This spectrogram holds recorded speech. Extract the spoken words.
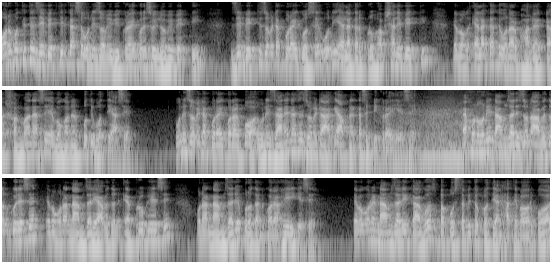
পরবর্তীতে যে ব্যক্তির কাছে উনি জমি বিক্রয় করেছে, ওই লোভী ব্যক্তি যে ব্যক্তি জমিটা ক্রয় করছে, উনি এলাকার প্রভাবশালী ব্যক্তি এবং এলাকাতে ওনার ভালো একটা সম্মান আছে এবং ওনার প্রতিপত্তি আছে। উনি জমিটা ক্রয় করার পর উনি জানেন না যে জমিটা আগে আপনার কাছে বিক্রয় হয়েছে। এখন উনি নামজারির জন্য আবেদন করেছেন এবং ওনার নামজারি আবেদন অ্যাপ্রুভ হয়েছে। ওনার নামজারিও প্রদান করা হয়ে গেছে। এবং উনি নামজারি কাগজ বা প্রস্তাবিত খতিয়ান হাতে পাওয়ার পর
